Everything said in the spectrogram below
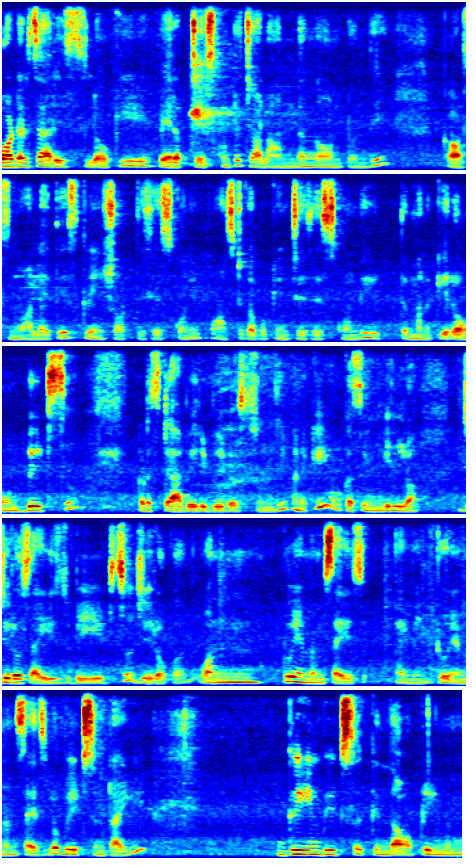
బార్డర్ శారీస్లోకి వేరప్ చేసుకుంటే చాలా అందంగా ఉంటుంది. కావాల్సిన వాళ్ళైతే స్క్రీన్ షాట్ తీసేసుకొని ఫాస్ట్గా బుకింగ్ చేసేసుకోండి. మనకి రౌండ్ బీడ్స్ ఇక్కడ స్టాబెరీ బీడ్ వస్తుంది. మనకి ఒక single zero size beads zero కాదు one two mm size I mean two mm సైజులో బీడ్స్ ఉంటాయి. గ్రీన్ బీట్స్ కింద ప్రీమియం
